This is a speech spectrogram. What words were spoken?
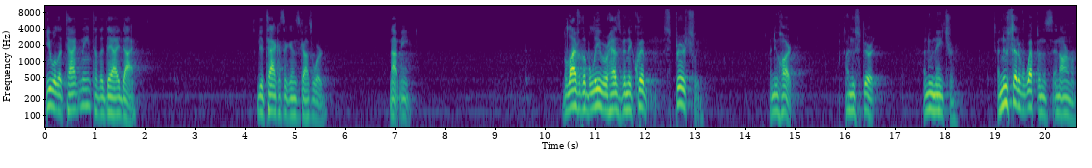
He will attack me till the day I die. The attack is against God's word, not me. The life of the believer has been equipped spiritually. A new heart, a new spirit, a new nature, a new set of weapons and armor,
